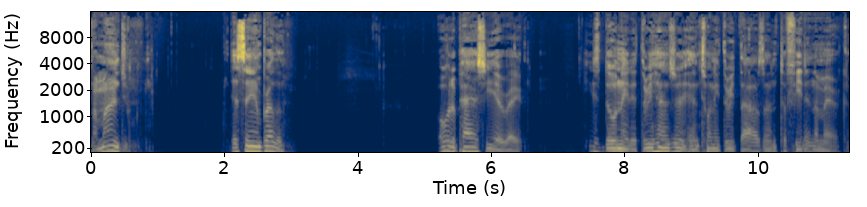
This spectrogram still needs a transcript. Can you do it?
Now, mind you, this same brother, over the past year, right, he's donated three hundred and twenty-three thousand to Feeding America.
